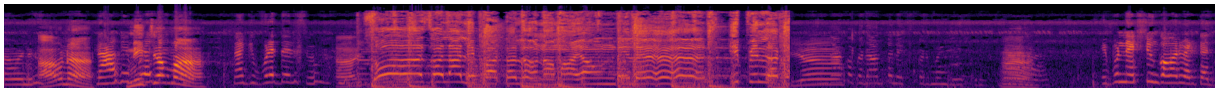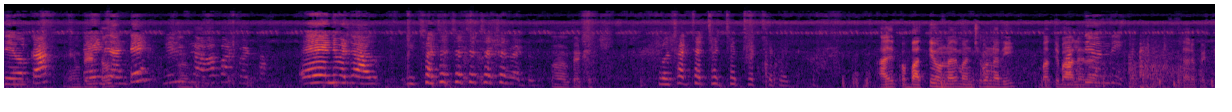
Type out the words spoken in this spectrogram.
అవును. అవునా? నాకు ఇప్పుడే నిజమ్మా. నాకు ఇప్పుడే తెలుసు. ఆ, అయ్యో. ఒక దాంతో ఎక్స్పెరిమెంట్ చేసి ఆ, ఇప్పుడు నెక్స్ట్ ఇంకొకటి పెడతాది దేవక్క? ఏంటంటే ఏ ఎన్ని పెడతా పెట్టు. అది బత్తి ఉన్నది మంచిగా ఉన్నది. బత్తి బాగాలేదు? సరే పెట్టు.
